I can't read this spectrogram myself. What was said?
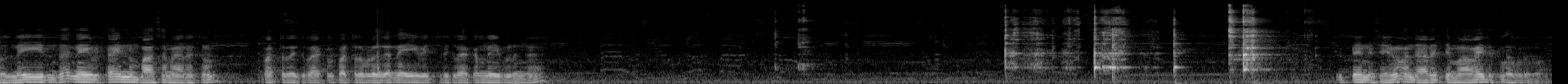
ஒரு நெய் இருந்தால் நெய் விட்டால் இன்னும் பாசமாக இருக்கும். பட்டர் இருக்கிறாக்கள் பட்டர் விடுங்க. நெய் வச்சுருக்கிறாக்கள் நெய் விடுங்க. இப்போ என்ன செய்வோம்? அந்த அரைச்ச மாவை இதுக்குள்ளே விடுவோம்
